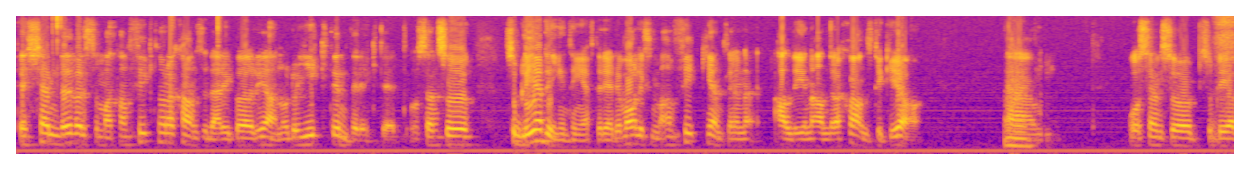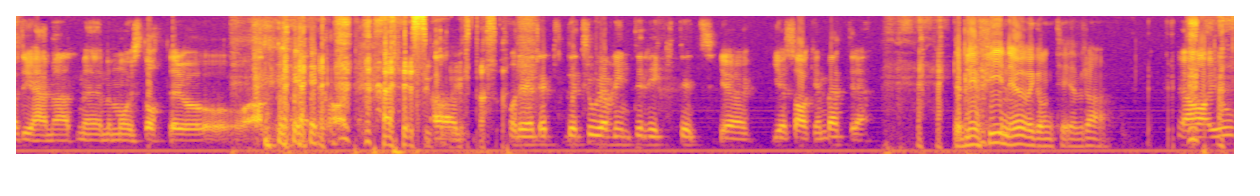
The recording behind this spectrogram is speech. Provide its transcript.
det kändes väl som att han fick några chanser där i början och då gick det inte riktigt. Och sen så, så blev det ingenting efter det. det var liksom, han fick egentligen aldrig en andra chans tycker jag. Mm. Um, och sen så, så blev det ju här med, med, med Mojs dotter och, och allt det Det är så sjukt um, alltså. Och det, det, det, tror jag väl inte riktigt gör, gör saken bättre. Det blir en fin övergång till Evra. Ja, jo,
